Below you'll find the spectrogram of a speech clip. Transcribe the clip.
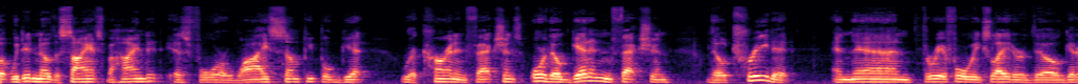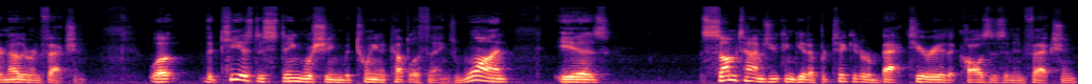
but we didn't know the science behind it as for why some people get recurrent infections or they'll get an infection, they'll treat it, and then three or four weeks later they'll get another infection. Well, the key is distinguishing between a couple of things. One is sometimes you can get a particular bacteria that causes an infection,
